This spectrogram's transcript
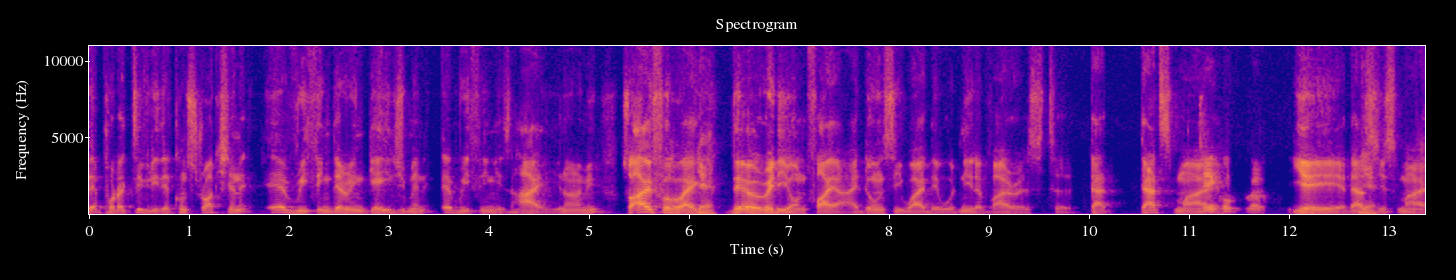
their productivity, their construction, everything, their engagement, everything is high. You know what I mean? So I feel like Yeah. they're already on fire. I don't see why they would need a virus to that. That's my Take over. yeah, yeah, yeah. That's Yeah. just my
